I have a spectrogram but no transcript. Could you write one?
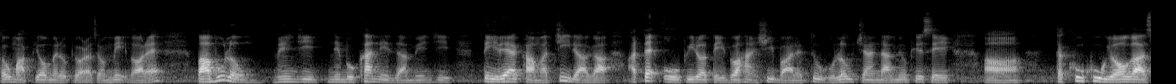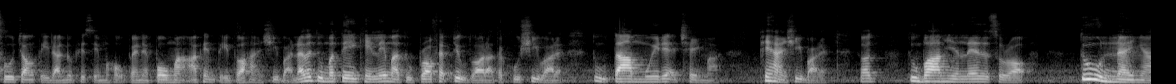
ဆုံးမှာပြောမယ်လို့ပြောတာကျွန်တော်မေ့သွားတယ်ဘာဘူးလုံမင်းကြီးနေဘူခတ်နေဇာမင်းကြီးတည်တဲ့အခါမှာကြည်တာကအသက်အိုပြီးတော့တည်သွားဟန်ရှိပါတယ်သူ့ကိုလောက်ကြံတာမျိုးဖြစ်စေအာတခုခုယောဂဆိုးကြောင့်တည်တာမျိုးဖြစ်စေမဟုတ်ဘဲနဲ့ပုံမှန်အဖြစ်တည်သွားဟန်ရှိပါတယ်ဒါပေမဲ့ तू မတည်ခင်လေးမှာ तू profit ပြုတ်သွားတာတခုရှိပါတယ် तू သားမွေးတဲ့အချိန်မှာဖြစ်ဟန်ရှိပါတယ်ဆိုတော့ तू ဘာမြင်လဲဆိုတော့ သူ့နိုင်ငံ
